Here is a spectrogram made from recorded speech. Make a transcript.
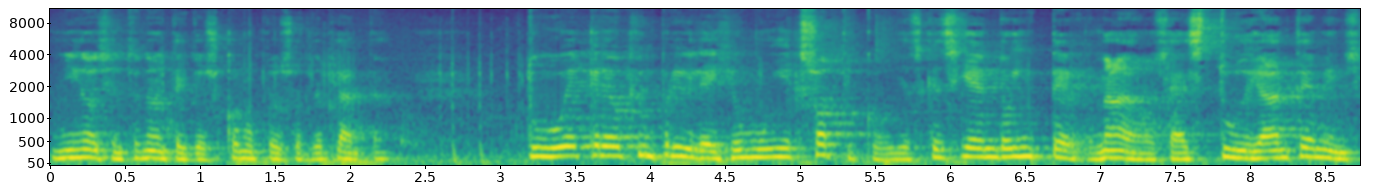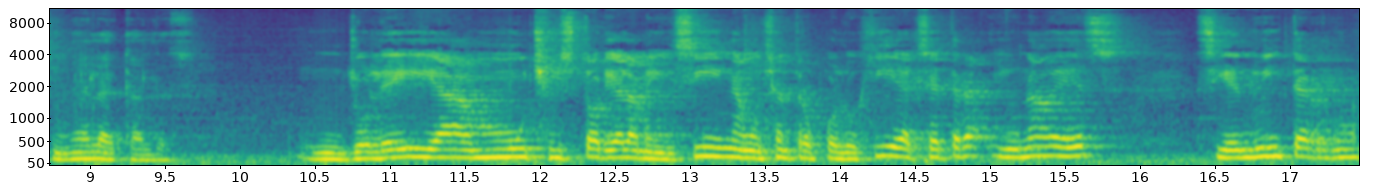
1992 como profesor de planta. Tuve creo que un privilegio muy exótico y es que siendo internado, o sea, estudiante de medicina de la Caldas, yo leía mucha historia de la medicina, mucha antropología, etc. Y una vez, siendo interno,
